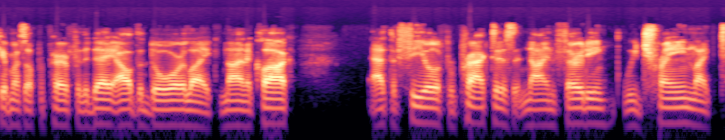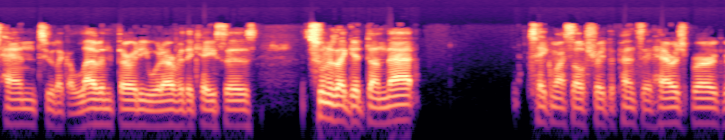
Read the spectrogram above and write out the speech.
get myself prepared for the day, out the door like nine o'clock, at the field for practice at nine thirty. We train like ten to like eleven thirty, whatever the case is. As soon as I get done that, take myself straight to Penn State Harrisburg.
